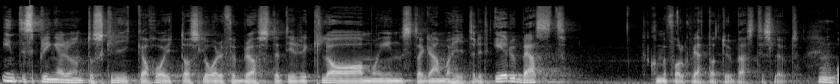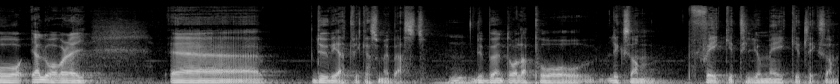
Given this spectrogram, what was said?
Inte springa runt och skrika och hojta och slå dig för bröstet i reklam och Instagram och hit och dit. Är du bäst kommer folk veta att du är bäst till slut. Och jag lovar dig, eh, du vet vilka som är bäst. Du behöver inte hålla på och liksom fake it till you make it. Liksom.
